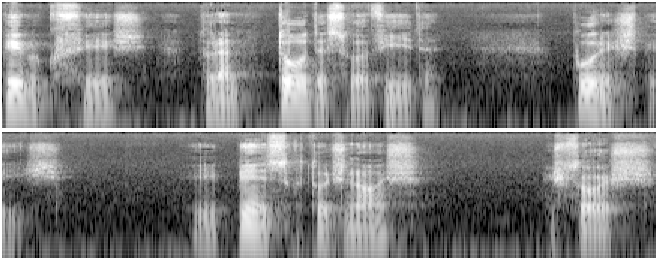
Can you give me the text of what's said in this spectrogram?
pelo que fez durante toda a sua vida por este país. E penso que todos nós, as pessoas,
